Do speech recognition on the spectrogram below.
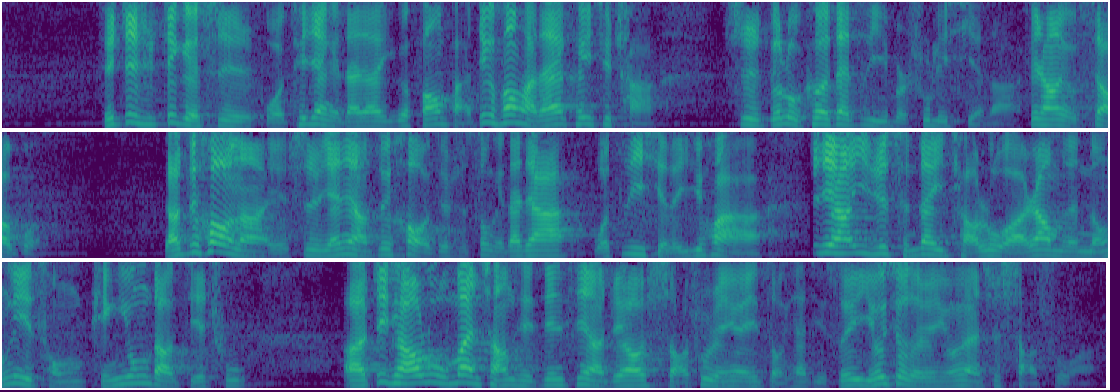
所以这是这个是我推荐给大家一个方法，这个方法大家可以去查，是德鲁克在自己一本书里写的，非常有效果。然后最后呢，也是演讲最后，就是送给大家我自己写的一句话啊：世界上一直存在一条路啊，让我们的能力从平庸到杰出。啊，这条路漫长且艰辛啊，只有少数人愿意走下去，所以优秀的人永远是少数啊。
